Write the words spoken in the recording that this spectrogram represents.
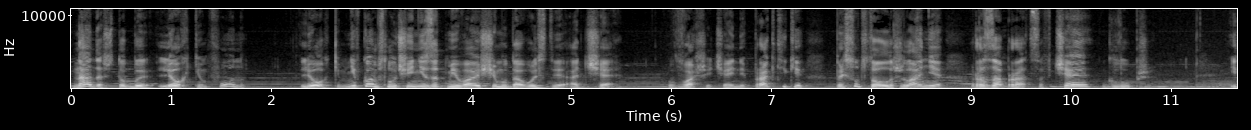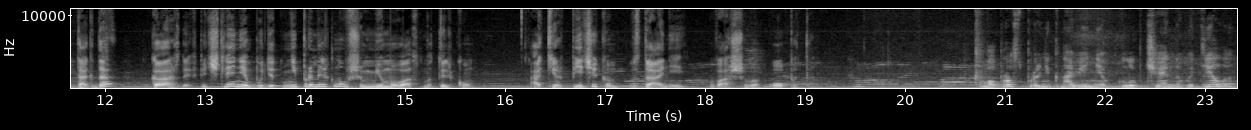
Надо, чтобы легким фоном, легким, ни в коем случае не затмевающим удовольствие от чая, в вашей чайной практике присутствовало желание разобраться в чае глубже. И тогда каждое впечатление будет не промелькнувшим мимо вас мотыльком, а кирпичиком в здании вашего опыта. Вопрос проникновения вглубь чайного дела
